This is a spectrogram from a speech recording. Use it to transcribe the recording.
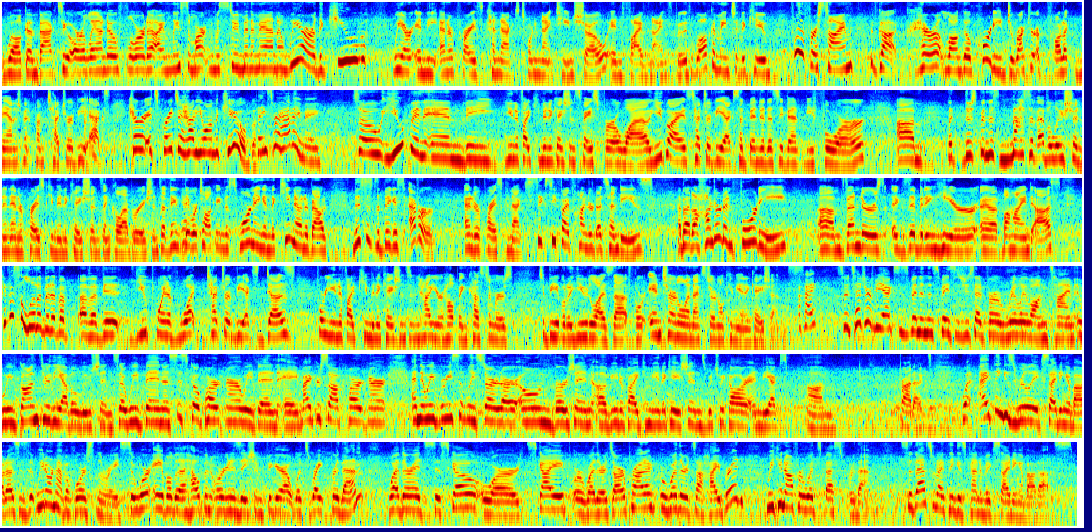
Welcome back to Orlando, Florida. I'm Lisa Martin with Stu Miniman, and we are theCUBE. We are in the Enterprise Connect 2019 show in Five9's booth. Welcoming to theCUBE for the first time, we've got Kara Longo-Corti, Director of Product Management from Tetra VX. Kara, it's great to have you on theCUBE. Thanks for having me. So you've been in the unified communication space for a while. You guys, Tetra VX, have been to this event before. Um, but there's been this massive evolution in enterprise communications and collaborations. I think yeah. they were talking this morning in the keynote about this is the biggest ever Enterprise Connect, 6,500 attendees, about 140 um, vendors exhibiting here uh, behind us. Give us a little bit of a, of a viewpoint of what Tetra VX does for unified communications and how you're helping customers to be able to utilize that for internal and external communications. Okay, so Tetra VX has been in the space, as you said, for a really long time, and we've gone through the evolution. So we've been a Cisco partner, we've been a Microsoft partner, and then we've recently started our own version of unified communications, which we call our NVX um, product. What I think is really exciting about us is that we don't have a horse in the race, so we're able to help an organization figure out what's right for them, whether it's Cisco or Skype, or whether it's our product, or whether it's a hybrid, we can offer what's best for them. So that's what I think is kind of exciting about us.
